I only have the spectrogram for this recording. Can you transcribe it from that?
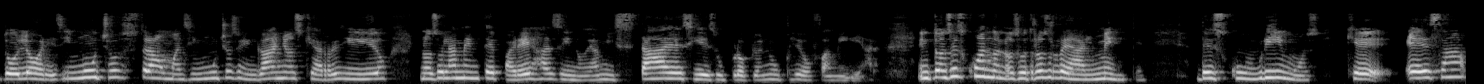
dolores y muchos traumas y muchos engaños que ha recibido no solamente de parejas, sino de amistades y de su propio núcleo familiar. Entonces, cuando nosotros realmente descubrimos que esa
